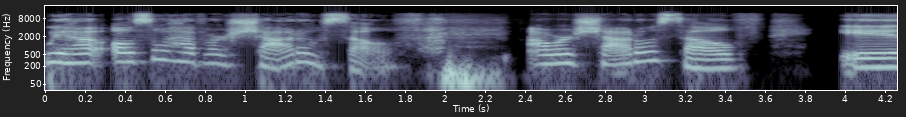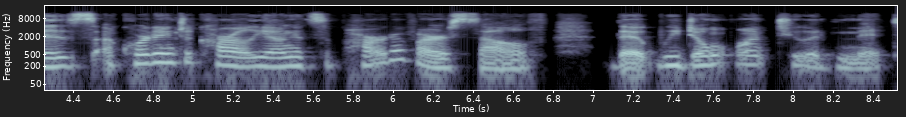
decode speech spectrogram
We ha- also have our shadow self. Our shadow self is according to carl jung it's a part of ourself that we don't want to admit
